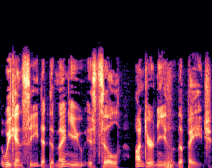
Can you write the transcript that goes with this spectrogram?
We can see that the menu is still underneath the page.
